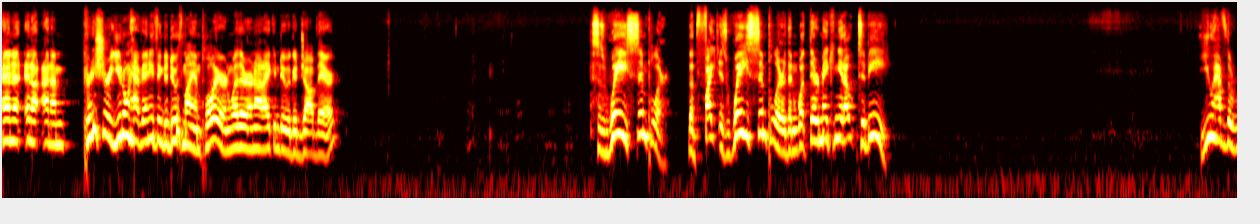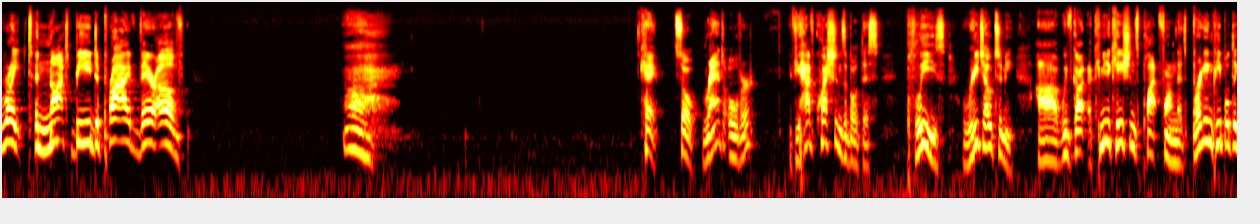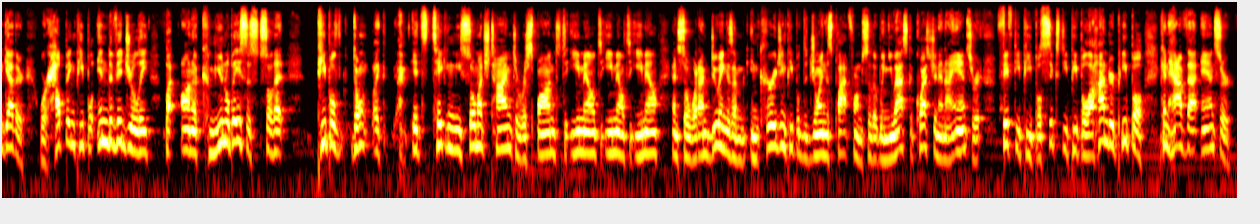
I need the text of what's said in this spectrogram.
And, and, and I'm pretty sure you don't have anything to do with my employer and whether or not I can do a good job there. This is way simpler. The fight is way simpler than what they're making it out to be. You have the right to not be deprived thereof. Oh. Okay, so rant over. If you have questions about this, please reach out to me. Uh, we've got a communications platform that's bringing people together. We're helping people individually, but on a communal basis so that people don't like it's taking me so much time to respond to email to email to email. And so what i'm doing is i'm encouraging people to join this platform so that when you ask a question and i answer it 50 people 60 people 100 people can have that answer.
